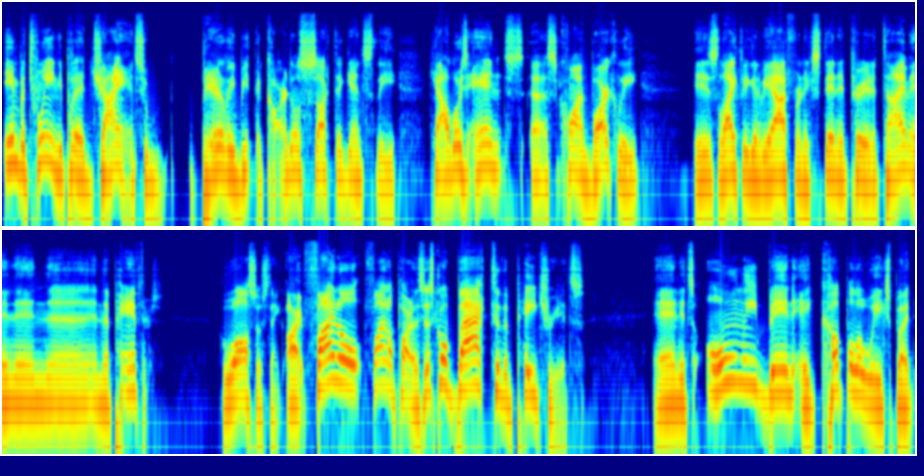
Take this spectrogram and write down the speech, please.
In between, you play the Giants, who barely beat the Cardinals, sucked against the Cowboys, and uh, Saquon Barkley is likely going to be out for an extended period of time, and then uh, and the Panthers, who also stink. All right, final final part of this. Let's go back to the Patriots, and it's only been a couple of weeks, but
